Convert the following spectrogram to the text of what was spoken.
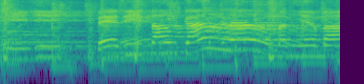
တီကြီးဘယ်စီတောင်းကမ်းလမ်းမမြင်ပါ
